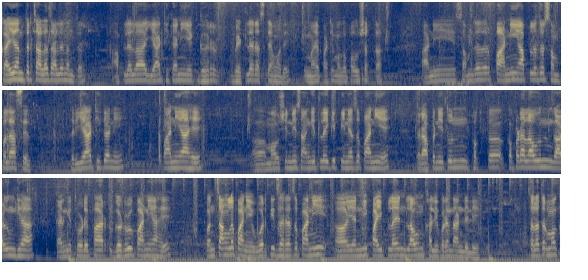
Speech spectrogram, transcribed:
काही अंतर चालत आल्यानंतर आपल्याला या ठिकाणी एक घर भेटलं रस्त्यामध्ये. तुम्ही माझ्या पाठीमागं पाहू शकता. आणि समजा जर पाणी आपलं जर संपलं असेल तर या ठिकाणी पाणी आहे. मावशींनी सांगितलं आहे की पिण्याचं पाणी आहे. तर आपण इथून फक्त कपडा लावून गाळून घ्या कारण की थोडेफार गढूळ पाणी आहे. पण चांगलं पाणी आहे. वरती झऱ्याचं पाणी यांनी पाईपलाईन लावून खालीपर्यंत आणलेली आहे. चला तर मग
